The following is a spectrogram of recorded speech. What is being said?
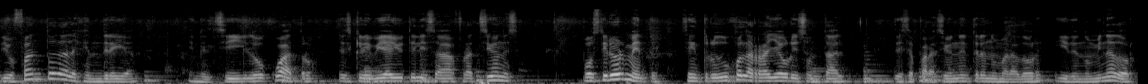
Diofanto de Alejandría, en el siglo IV, escribía y utilizaba fracciones. Posteriormente, se introdujo la raya horizontal de separación entre numerador y denominador,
